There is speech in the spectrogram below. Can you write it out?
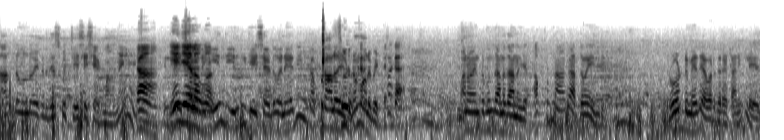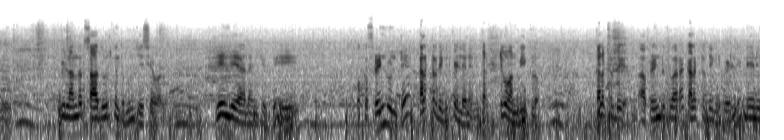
లాక్డౌన్లో ఇక్కడ తీసుకొచ్చి చేసేసాడు మనల్ని. ఏం చేయాలి? ఏంది ఎందుకు చేశాడు అనేది ఇంకప్పుడు ఆలోచించడం మొదలుపెట్టాం మనం ఇంతకుముందు అన్నదానం అప్పుడు నాకు అర్థమైంది. రోడ్డు మీద ఎవరు తిరగటానికి లేదు. వీళ్ళందరూ సాధువులకి ఇంతకుముందు చేసేవాళ్ళు. ఏం చేయాలని చెప్పి ఒక ఫ్రెండ్ ఉంటే కలెక్టర్ దగ్గరికి వెళ్ళాను నేను కరెక్ట్గా వన్ వీక్లో కలెక్టర్ దగ్గర ఆ ఫ్రెండ్ ద్వారా కలెక్టర్ దగ్గరికి వెళ్ళి నేను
